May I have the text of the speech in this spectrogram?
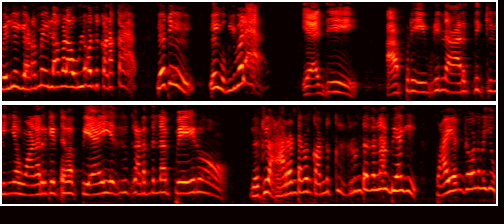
வெளியே இடமே இல்லாமலா உள்ள வந்து கிடக்க. ஏடி ஏய் இவள. ஏஜி அப்படி இப்படின்னு அறுத்து கிளிங்க உணர்கிட்டவ பேய் எதுவும் கடந்துனா போயிரும். ஏடி அரண்டவன் கண்ணுக்கு இருண்டதெல்லாம் பேகி பயந்தோன்னு வைக்க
